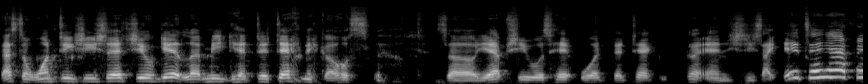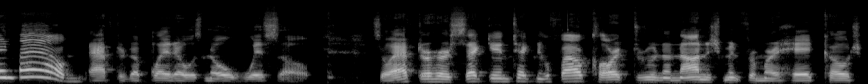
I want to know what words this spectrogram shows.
that's the one thing she said she'll get. Let me get the technicals. So, yep, she was hit with the tech, and she's like, "It's an effing foul." After the play, there was no whistle. So, after her second technical foul, Clark drew an admonishment from her head coach.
